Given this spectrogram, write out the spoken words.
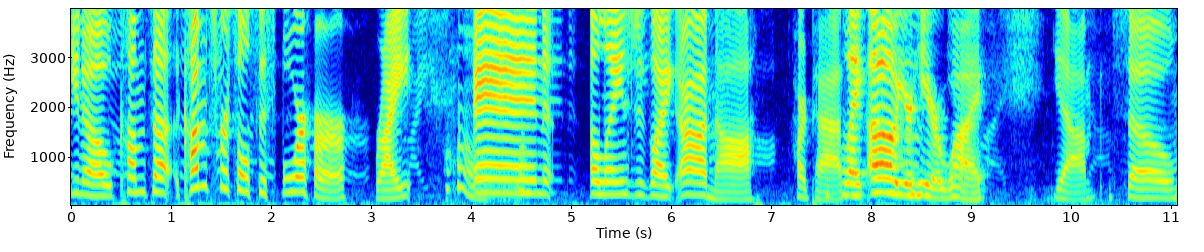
you know, comes up, comes for solstice for her, right? Oh. And Elain's just like, ah, nah, hard pass. like, oh, you're here. Why? yeah. So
